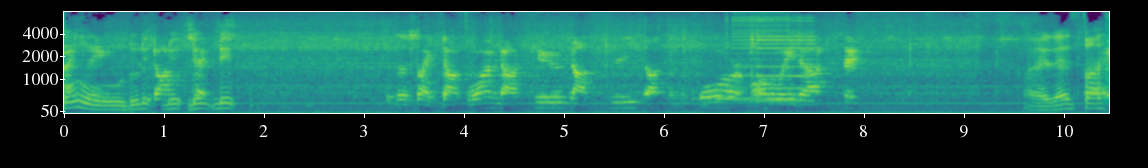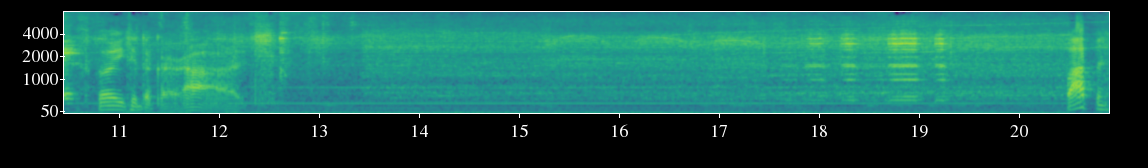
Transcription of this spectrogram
Ooh, do do do do do. So there's like dock one, dock two, dock three, dock four, all the way to dock six. Uh, this bus is going to the garage. What happened?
